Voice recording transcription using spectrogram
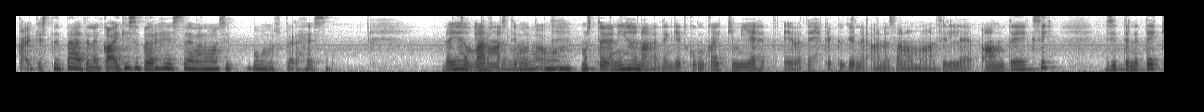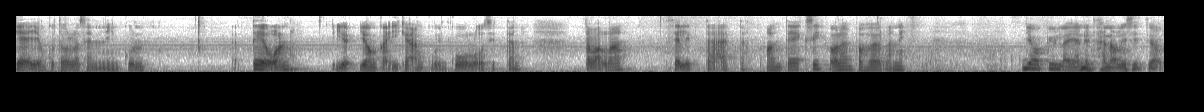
kaikesta päätellen kaikissa perheissä ja varmaan sitten bonusperheissä. No ihan varmasti, mutta on. musta on ihanaa jotenkin, että kun kaikki miehet eivät ehkä kykene aina sanomaan sille anteeksi, niin sitten ne tekee jonkun tuollaisen niin kuin teon, jonka ikään kuin kuuluu sitten tavallaan selittää, että anteeksi, olen pahoillani. Joo, kyllä. Ja nyt hän oli sitten jo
